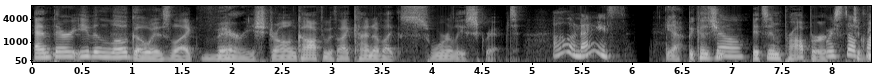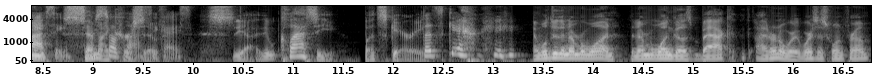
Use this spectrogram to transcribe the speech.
and their even logo is like very strong coffee with like kind of like swirly script. Oh, nice. Yeah, because you, So, it's improper. We're still to classy. We're still semi-cursive. classy, guys. Yeah, classy but scary. But scary. And we'll do the number one. The number one goes back. I don't know where. Where's this one from?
